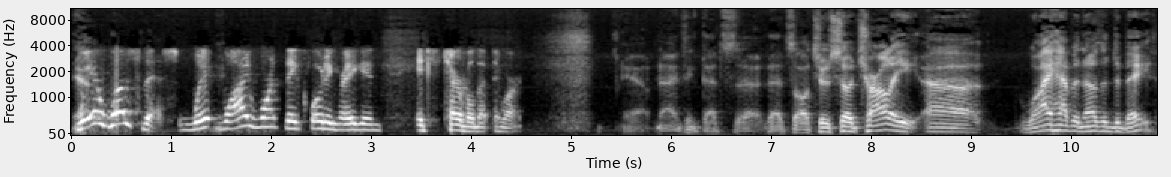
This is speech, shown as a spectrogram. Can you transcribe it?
Yeah. Where was this? Why weren't they quoting Reagan? It's terrible that they weren't. Yeah, no, I think that's uh, that's all true. So, Charlie, uh, why have another debate?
